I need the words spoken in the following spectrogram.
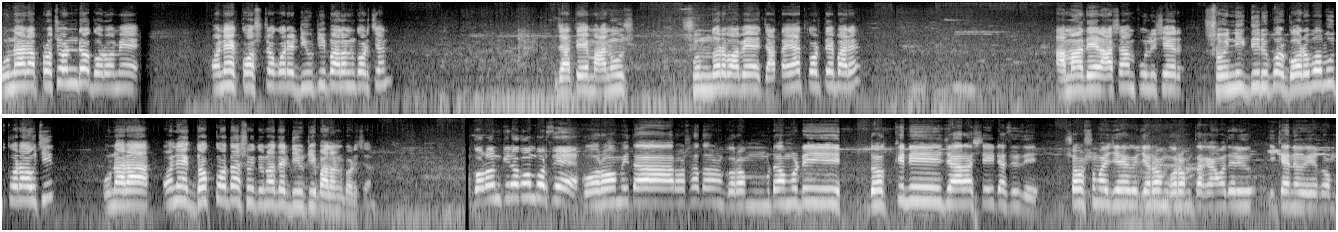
ওনারা প্রচণ্ড গরমে অনেক কষ্ট করে ডিউটি পালন করছেন। যাতে মানুষ সুন্দরভাবে যাতায়াত করতে পারে। আমাদের আসাম পুলিশের সৈনিকদের উপর গর্ববোধ করা উচিত। ওনারা অনেক দক্ষতার সহিত ওনাদের ডিউটি পালন করেছেন। গরম কীরকম পড়ছে? গরম এটা অসাধারণ গরম। মোটামুটি দক্ষিণী যারা স্টেট আছে যে সবসময় যে যেরকম গরম থাকে আমাদের এখানে এরকম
